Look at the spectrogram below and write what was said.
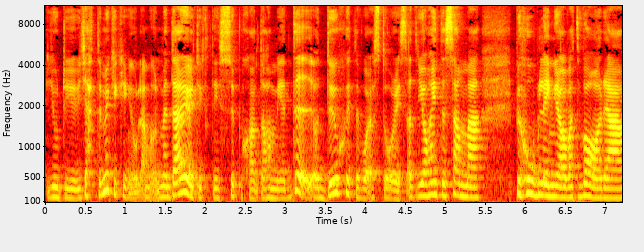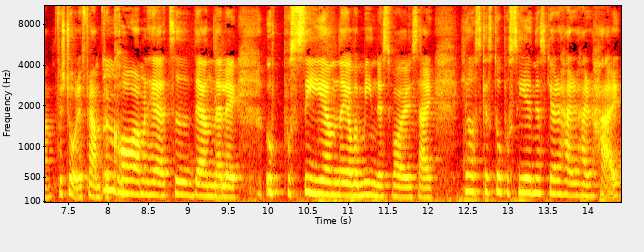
gjorde ju jättemycket kring Ola Moon, men där har jag ju tyckt att det är superskönt att ha med dig och du sköter våra stories. Att jag har inte samma behov längre av att vara, förstår du, framför kameran hela tiden eller upp på scen. När jag var mindre så var jag ju så här, jag ska stå på scen, jag ska göra det här, det här det här.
